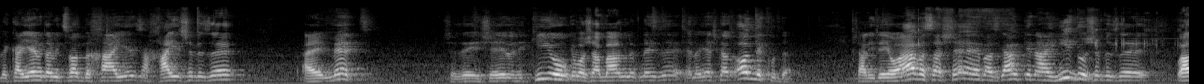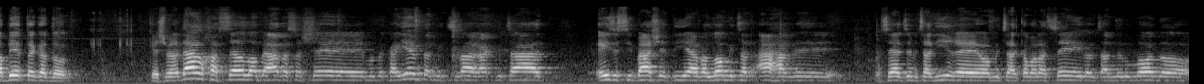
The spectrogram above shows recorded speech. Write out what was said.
לקיים את המצוות בחייס, החייס שבזה, האמת, שזה של קיום, כמו שאמרנו לפני זה, אלא יש כאן עוד נקודה. שעל ידי אוהב עשה השם, אז גם כן ההידו שבזה הוא הרבה יותר גדול. כשבן אדם חסר לו באבס השם, הוא מקיים את המצווה רק מצד איזה סיבה שתהיה, אבל לא מצד אהבה, עושה את זה מצד ירא, או מצד קבלת סייל, או מצד מלומודו,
